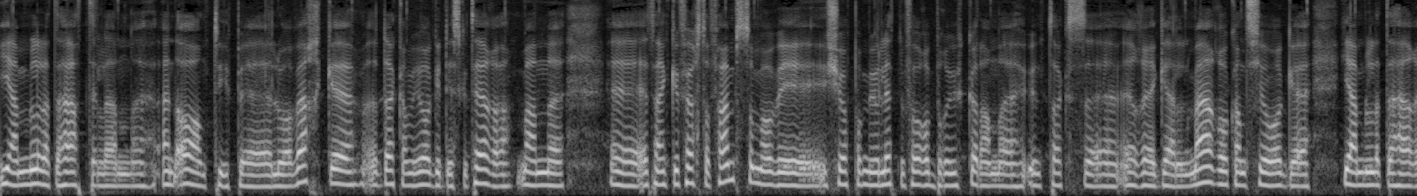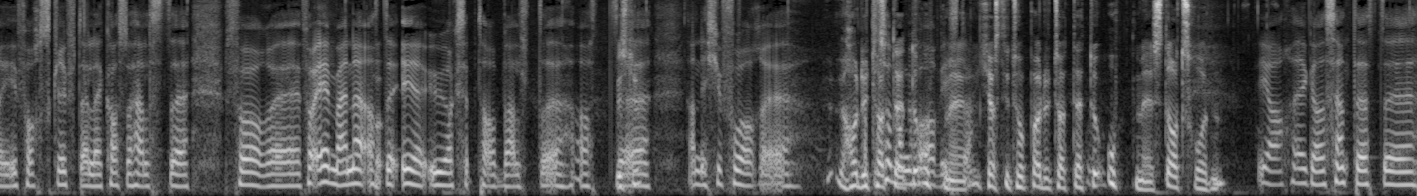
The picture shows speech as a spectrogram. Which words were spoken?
hjemle dette her til en, en annen type lovverk. Det kan vi òg diskutere. Men jeg tenker Først og fremst så må vi se på muligheten for å bruke denne unntaksregelen mer, og kanskje òg hjemle dette her i forskrift eller hva som helst. For, for jeg mener at det er uakseptabelt at en ikke får har du tatt dette opp med, Kjersti Toppe, har du tatt dette opp med statsråden? Ja, jeg har sendt et uh,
